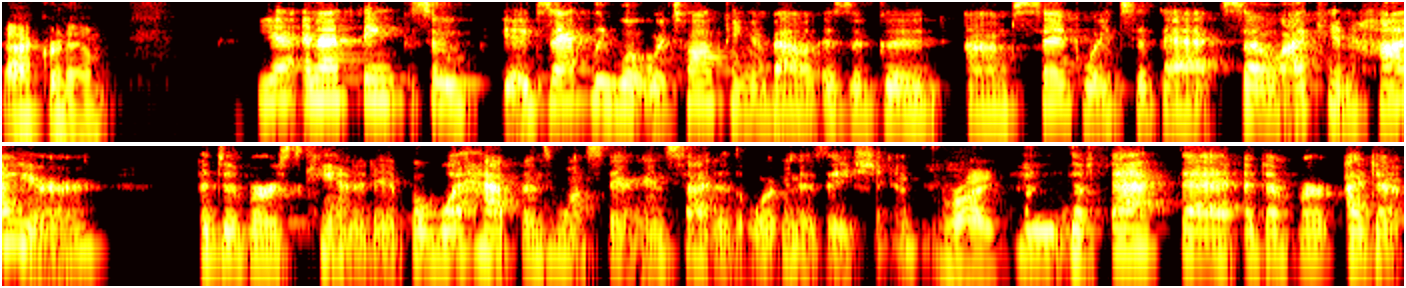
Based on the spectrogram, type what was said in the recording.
acronym. Yeah, and I think so. Exactly what we're talking about is a good um, segue to that. So I can hire a diverse candidate, but what happens once they're inside of the organization? Right. And the fact that a, diver, a,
